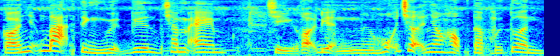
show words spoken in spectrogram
Có những bạn tình nguyện viên chăm em chỉ gọi điện hỗ trợ nhau học tập cuối tuần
